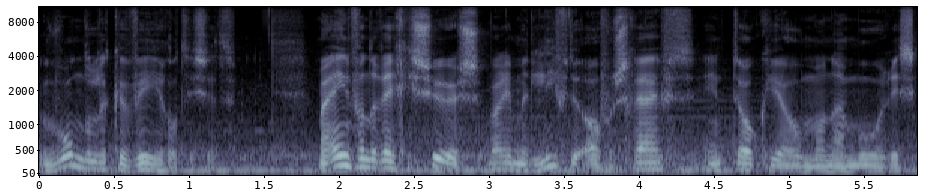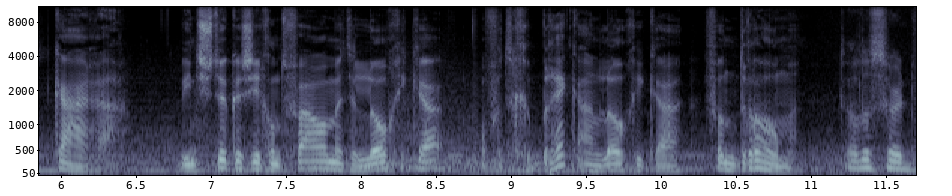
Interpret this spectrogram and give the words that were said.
Een wonderlijke wereld is het. Maar een van de regisseurs waar hij met liefde over schrijft in Tokyo Mon Amour is Kara. Wiens stukken zich ontvouwen met de logica, of het gebrek aan logica, van dromen. Het had een soort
